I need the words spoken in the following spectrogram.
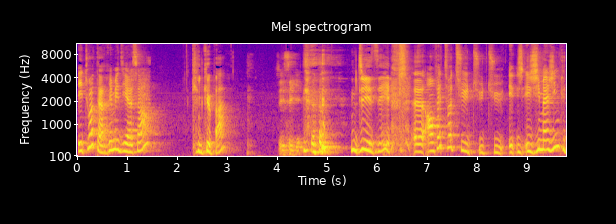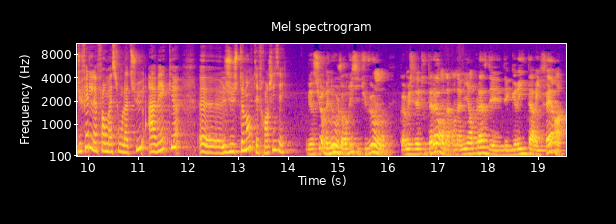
et toi, tu as remédié à ça, quelque part? J'ai essayé. tu essayes. Euh, en fait, toi, tu, tu, tu et, j'imagine que tu fais de la formation là-dessus avec euh, justement tes franchisés. Bien sûr, mais nous aujourd'hui, si tu veux, on, comme je disais tout à l'heure, on a, on a, mis en place des, des grilles tarifaires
